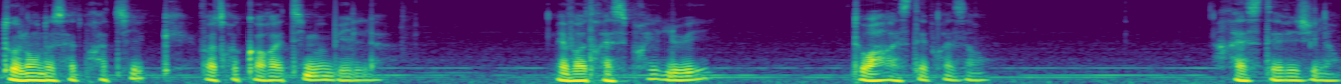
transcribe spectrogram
Tout au long de cette pratique, votre corps est immobile, mais votre esprit, lui, doit rester présent. Restez vigilant.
